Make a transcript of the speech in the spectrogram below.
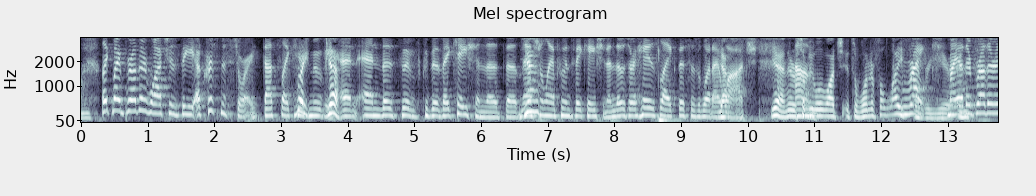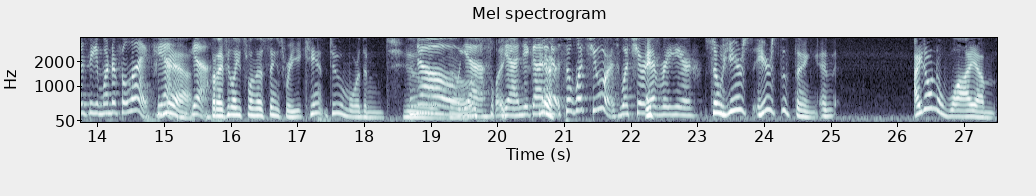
um, like my brother watches the A Christmas Story. That's like his Right, movie, yeah. and and the the the Vacation, the the Yeah. National Lampoon's Vacation, and those are his like. This is what I yes. watch. Yeah, and there are some Um, people who watch It's a Wonderful Life Right. every year. My and- other brother is The Wonderful Life. Yeah. Yeah. But I feel like it's one of those things where you can't do more than two. no, yeah, Like, yeah, and you got to yeah. know. So, what's yours? What's your It's- every year? So here's here's the thing, and I don't know why I'm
